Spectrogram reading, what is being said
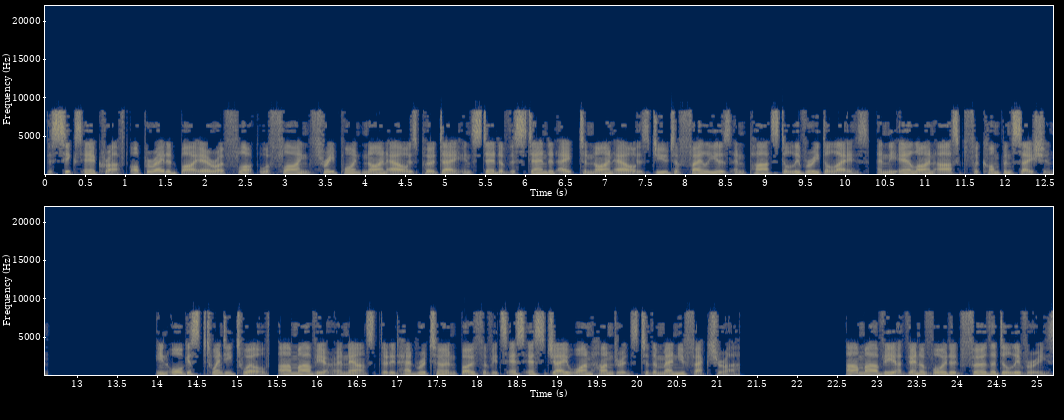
the six aircraft operated by Aeroflot were flying 3.9 hours per day instead of the standard 8 to 9 hours due to failures and parts delivery delays, and the airline asked for compensation. In August 2012, Armavia announced that it had returned both of its SSJ-100s to the manufacturer. Armavia then avoided further deliveries.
